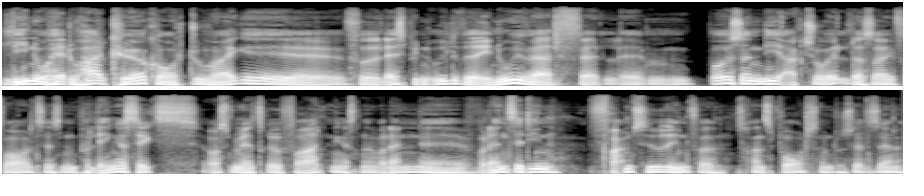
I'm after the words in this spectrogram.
lige nu her? Du har et kørekort, du har ikke øh, fået lastbilen udleveret endnu i hvert fald. Øh, både sådan lige aktuelt og så i forhold til sådan på længere sigt, også med at drive forretning og sådan noget. Hvordan, øh, hvordan ser din fremtid ud inden for transport, som du selv ser det?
